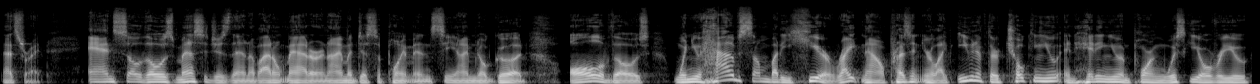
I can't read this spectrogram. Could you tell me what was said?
That's right. And so those messages then of I don't matter and I'm a disappointment and see I'm no good, all of those, when you have somebody here right now present in your life, even if they're choking you and hitting you and pouring whiskey over you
